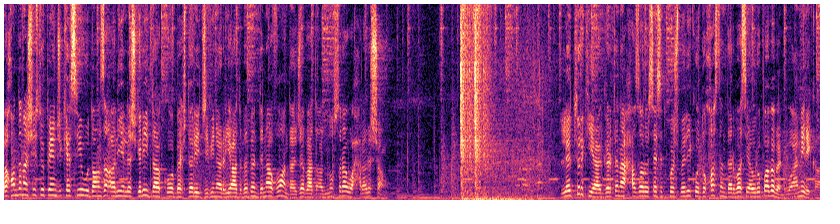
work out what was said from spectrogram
و خواندنا 65 کسی و 12 آلین لشگری دا کو بشدری جیوین ریاد ببن دناوان دا جبهت النصره و حرار الشام له ترکیه گرتنا 1300 کوشبری کو دخواستن درباسی اروپا ببن و امریکا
